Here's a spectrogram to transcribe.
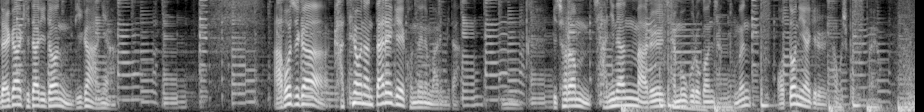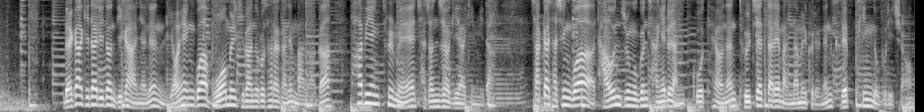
내가 기다리던 네가 아니야. 아버지가 갓 태어난 딸에게 건네는 말입니다. 음, 이처럼 잔인한 말을 제목으로 건 작품은 어떤 이야기를 하고 싶었을까요? 내가 기다리던 네가 아니야는 여행과 모험을 기반으로 살아가는 만화가 파비행 툴메의 자전적 이야기입니다. 작가 자신과 다운 중욱은 장애를 안고 태어난 둘째 딸의 만남을 그려낸 그래픽 노블이죠.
